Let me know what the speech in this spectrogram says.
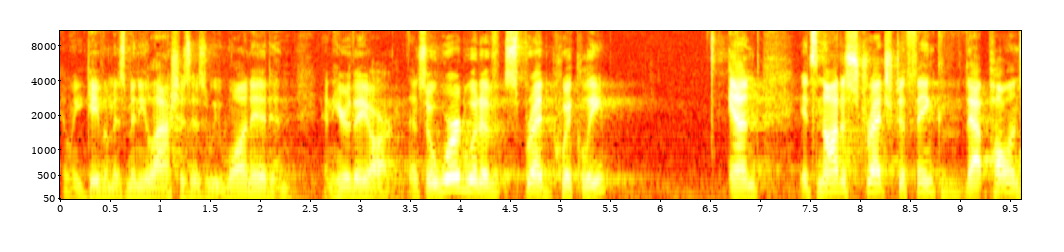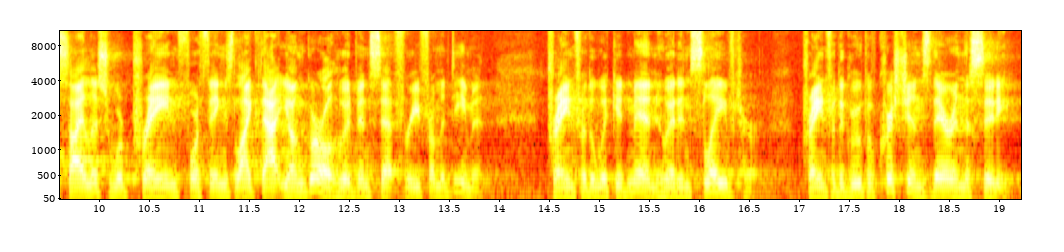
and we gave them as many lashes as we wanted, and, and here they are. And so word would have spread quickly. And it's not a stretch to think that Paul and Silas were praying for things like that young girl who had been set free from a demon, praying for the wicked men who had enslaved her praying for the group of Christians there in the city,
